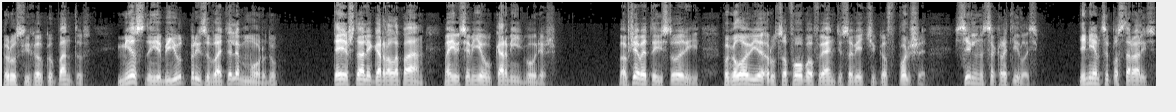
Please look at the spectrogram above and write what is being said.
русских оккупантов местные бьют призывателям морду. Ты что ли, горлопан, мою семью кормить будешь? Вообще в этой истории поголовье русофобов и антисоветчиков в Польше сильно сократилось. И немцы постарались,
